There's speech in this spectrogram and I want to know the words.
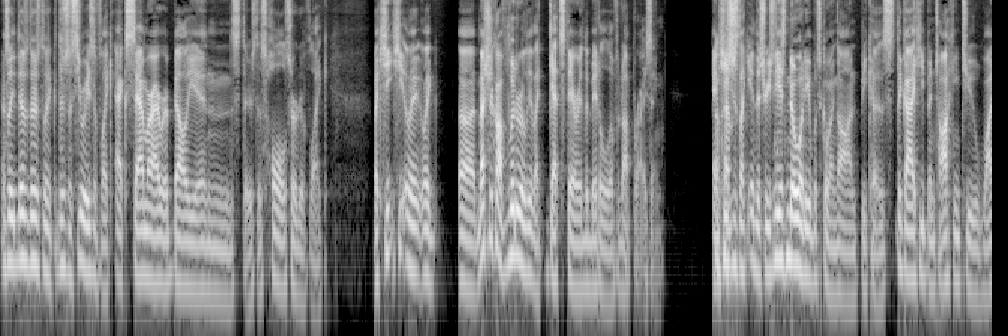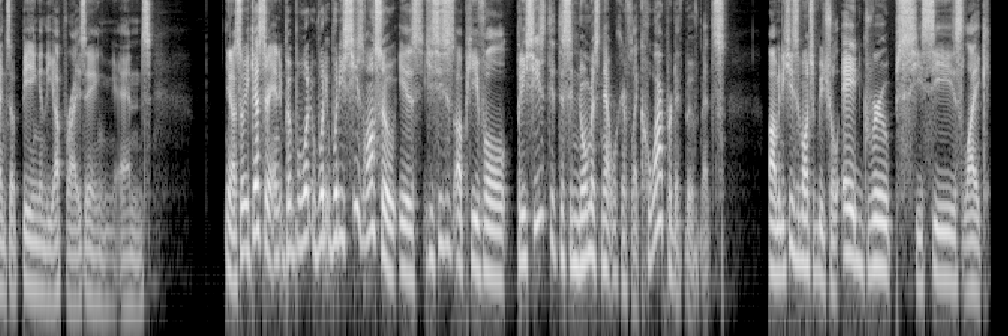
And so there's there's like there's a series of like ex samurai rebellions. There's this whole sort of like, like he he like, like uh, Mechnikov literally like gets there in the middle of an uprising, and Okay. he's just like in the streets. And he has no idea what's going on because the guy he'd been talking to winds up being in the uprising, and you know, so he gets there. And but, but what what what he sees also is he sees this upheaval, but he sees this enormous network of like cooperative movements. Um, and he sees a bunch of mutual aid groups. He sees like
